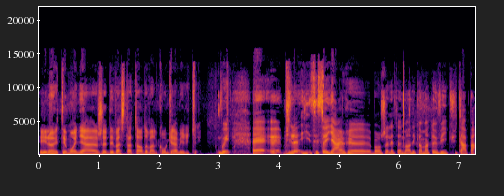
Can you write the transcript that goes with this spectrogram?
et là un témoignage dévastateur devant le Congrès américain. Oui. Euh, euh, Puis là, c'est ça, hier, euh, bon, j'allais te demander comment tu as vécu ta panne.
